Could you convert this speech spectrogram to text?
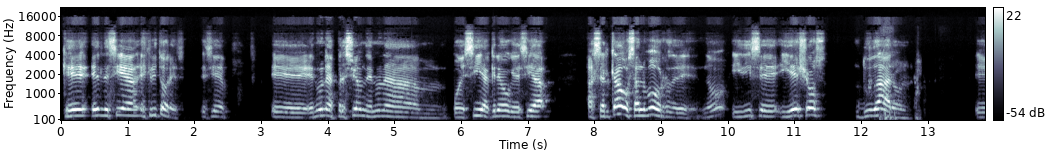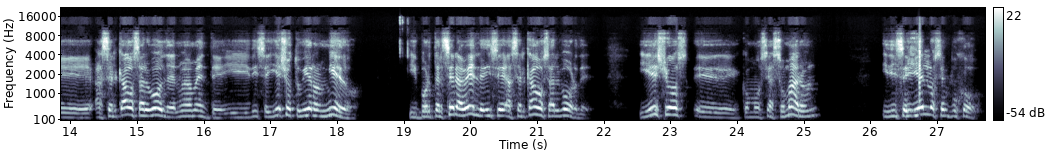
que él decía, escritores, decía, eh, en una expresión, en una mm, poesía, creo que decía, acercaos al borde, ¿no? Y dice, y ellos dudaron, eh, acercaos al borde nuevamente, y dice, y ellos tuvieron miedo, y por tercera vez le dice, acercaos al borde. Y ellos, eh, como se asomaron, y dice, y él los empujó.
